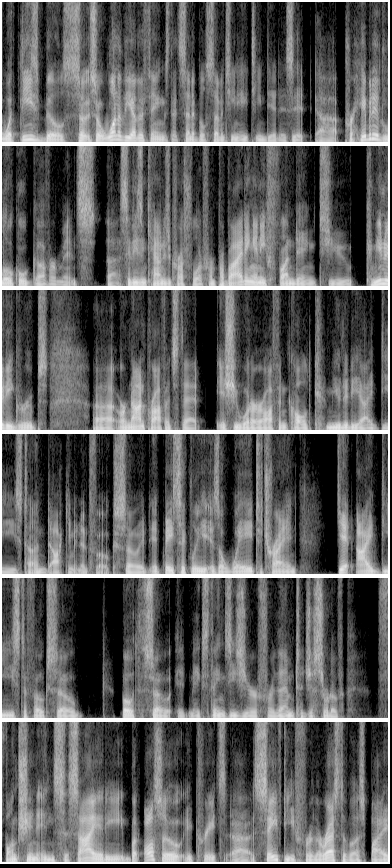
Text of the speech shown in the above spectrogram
what these bills so so one of the other things that senate bill 1718 did is it uh, prohibited local governments uh, cities and counties across florida from providing any funding to community groups uh, or nonprofits that issue what are often called community ids to undocumented folks. So it, it basically is a way to try and get ids to folks. So both so it makes things easier for them to just sort of function in society, but also it creates uh, safety for the rest of us by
